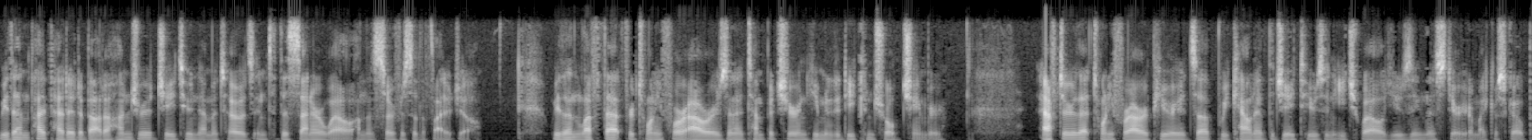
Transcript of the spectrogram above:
We then pipetted about 100 J2 nematodes into the center well on the surface of the phytogel. We then left that for 24 hours in a temperature and humidity controlled chamber. After that 24-hour period's up, we counted the J2s in each well using the stereo microscope,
